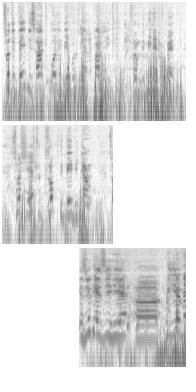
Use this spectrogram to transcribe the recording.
So the baby's heart will only be able to get pumping from the minute of birth. So she has to drop the baby down. So as you can see here, uh, we have uh,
